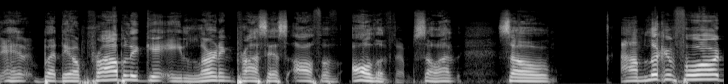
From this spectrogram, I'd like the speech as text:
And, but they'll probably get a learning process off of all of them. So I, so I'm looking forward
